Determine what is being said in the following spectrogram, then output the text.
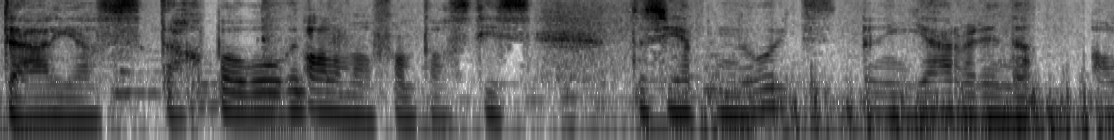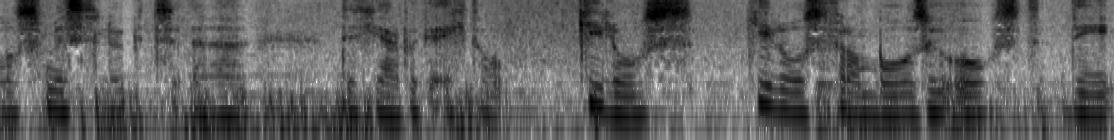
dahlia's, dagbouwogen, allemaal fantastisch. Dus je hebt nooit een jaar waarin dat alles mislukt. Uh, dit jaar heb ik echt al kilo's kilo's frambozen geoogst die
